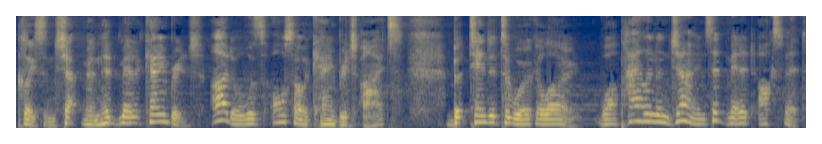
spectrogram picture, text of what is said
Cleese and Chapman had met at Cambridge. Idle was also a Cambridgeite, but tended to work alone. While Palin and Jones had met at Oxford.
